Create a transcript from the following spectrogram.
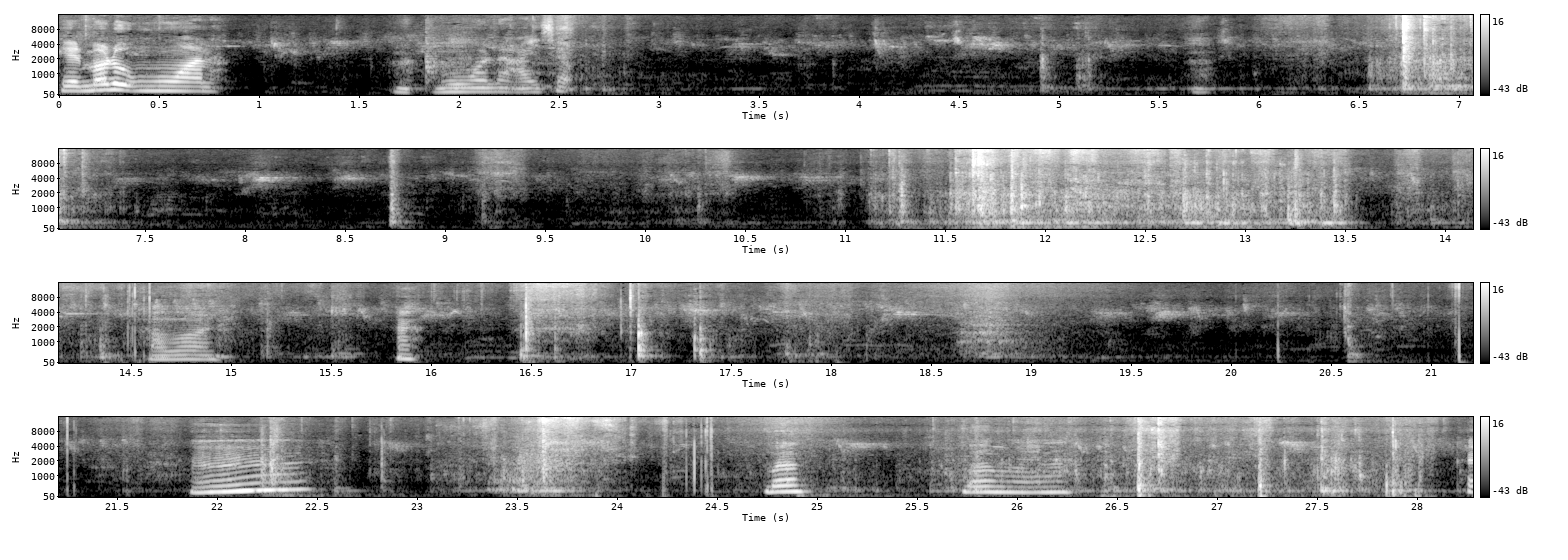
เห็นมาดุงัวนะงัวลายใช่เอาบอลอะอืม เบิ้งเบิ้งไงนะแค่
